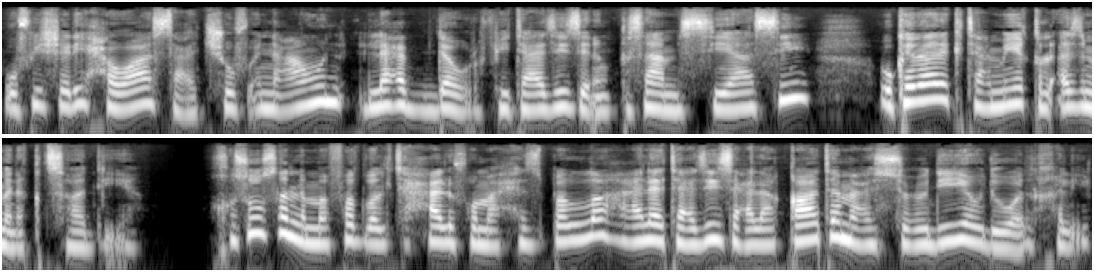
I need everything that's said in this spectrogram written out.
وفي شريحة واسعة تشوف أن عون لعب دور في تعزيز الانقسام السياسي وكذلك تعميق الأزمة الاقتصادية خصوصا لما فضل تحالفه مع حزب الله على تعزيز علاقاته مع السعودية ودول الخليج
